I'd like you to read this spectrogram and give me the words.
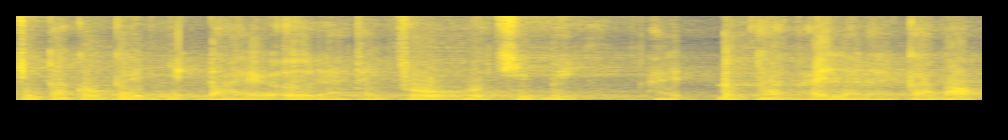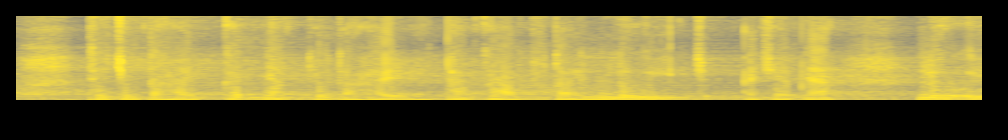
chúng ta có kết những đài ở đài thành phố Hồ Chí Minh hay Đồng Tháp hay là đài Cà Mau, thì chúng ta hãy cân nhắc, chúng ta hãy tham khảo, chúng ta hãy lưu ý anh chị em nhé. Lưu ý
